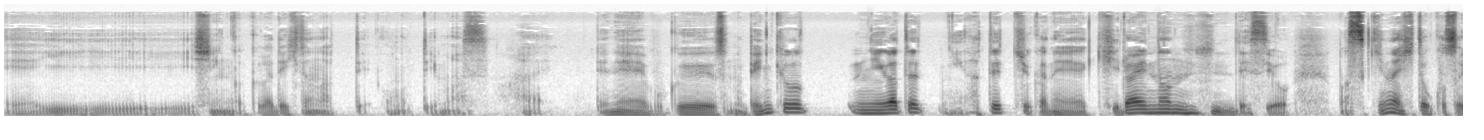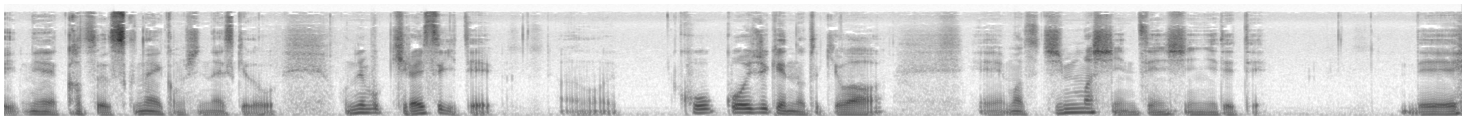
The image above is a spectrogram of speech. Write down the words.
えー、いい進学ができたなって思っています。はい、でね僕その勉強苦手苦手っていうかね嫌いなんですよ、まあ、好きな人こそね数少ないかもしれないですけど本当に僕嫌いすぎてあの高校受験の時は、えー、まずジンマシン全身に出てで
